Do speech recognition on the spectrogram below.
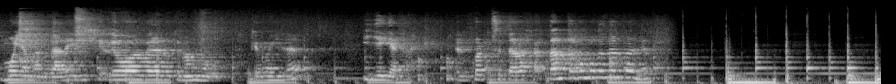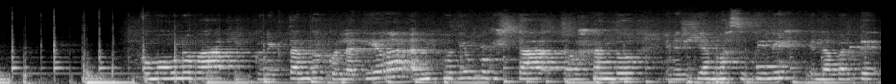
muy amargada y dije, debo volver a lo que más me gusta, que es bailar, y llegué acá. El cuerpo se trabaja tanto como con el ballet. Cómo uno va conectando con la tierra al mismo tiempo que está trabajando energías más sutiles en la parte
